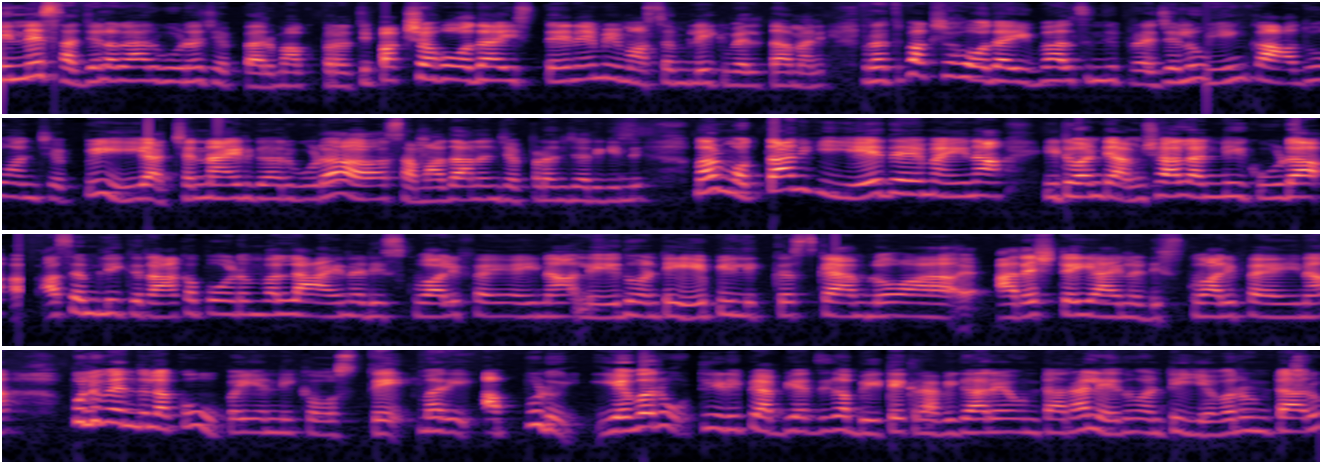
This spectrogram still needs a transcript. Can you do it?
నిన్నే సజ్జల గారు కూడా చెప్పారు మాకు ప్రతిపక్ష హోదా ఇస్తేనే మేము అసెంబ్లీకి వెళ్తామని. ప్రతిపక్ష హోదా ఇవ్వాల్సింది ప్రజలు ఏం కాదు అని చెప్పి అచ్చెన్నాయుడు గారు కూడా సమాధానం చెప్పడం జరిగింది. మరి మొత్తానికి ఏదేమైనా ఇటువంటి అంశాలన్నీ కూడా అసెంబ్లీకి రాకపోవడం వల్ల ఆయన డిస్క్వాలిఫై అయినా లేదు అంటే ఏపీ లిక్కర్ స్కామ్లో అరెస్ట్ అయ్యి ఆయన డిస్క్వాలిఫై అయినా పులివెందులకు ఉప ఎన్నిక వస్తే మరి అప్పుడు ఎవరు టీడీపీ అభ్యర్థిగా బీటెక్ రవి గారే ఉంటారా? లేదు అంటే ఎవరు ఉంటారు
